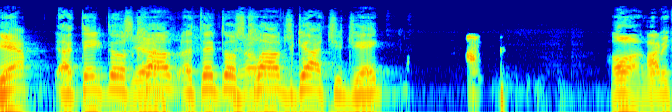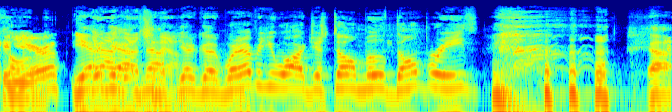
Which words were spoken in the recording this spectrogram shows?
Yep, I think those Yeah. clouds. I think those You know clouds got you, Jake. Hold on, let me Can call you hear us? Yeah, Yeah, I yeah, got you no, now. you're good. Wherever you are, just don't move, don't breathe. uh,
